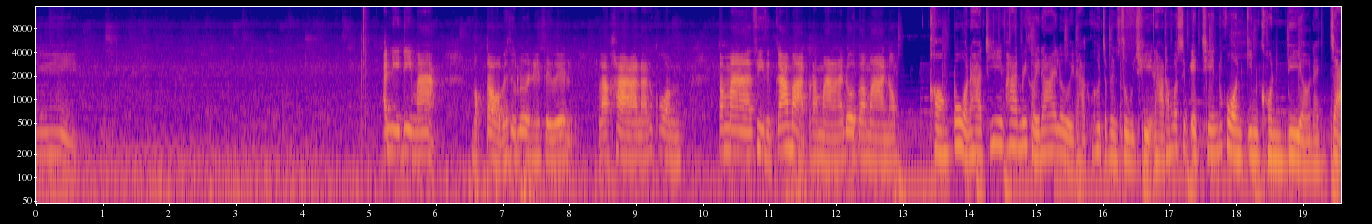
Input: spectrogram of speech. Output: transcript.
นี่ อันนี้ดีมาก บอกต่อไปซื้อเลยในเซเว่นราคานะทุกคน ประมาณ 49 บาทประมาณนะโดยประมาณเนาะของโปรดนะคะที่พลาดไม่เคยได้เลยนะคะ ก็คือจะเป็นซูชินะคะ ทั้งหมด 11 ชิ้นทุกคนกินคนเดียวนะจ๊ะ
